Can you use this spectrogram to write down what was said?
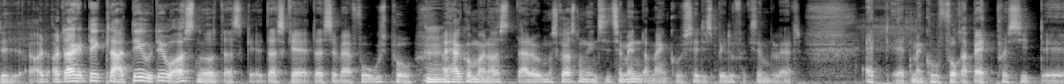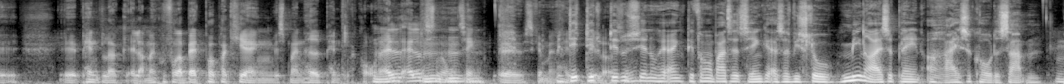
det, og, og der, det er klart, det er, jo, det er jo også noget, der skal, der skal, der skal være fokus på. Mm. Og her kunne man også, der er der jo måske også nogle incitamenter, man kunne sætte i spil, for eksempel at, at, at man kunne få rabat på sit øh, øh, pendler, eller man kunne få rabat på parkeringen, hvis man havde pendlerkort. Mm. Alle, alle sådan nogle ting øh, skal man Men have det, det, også, det du siger nu her, ikke? det får mig bare til at tænke, altså vi slog min rejseplan og rejsekortet sammen. Mm.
